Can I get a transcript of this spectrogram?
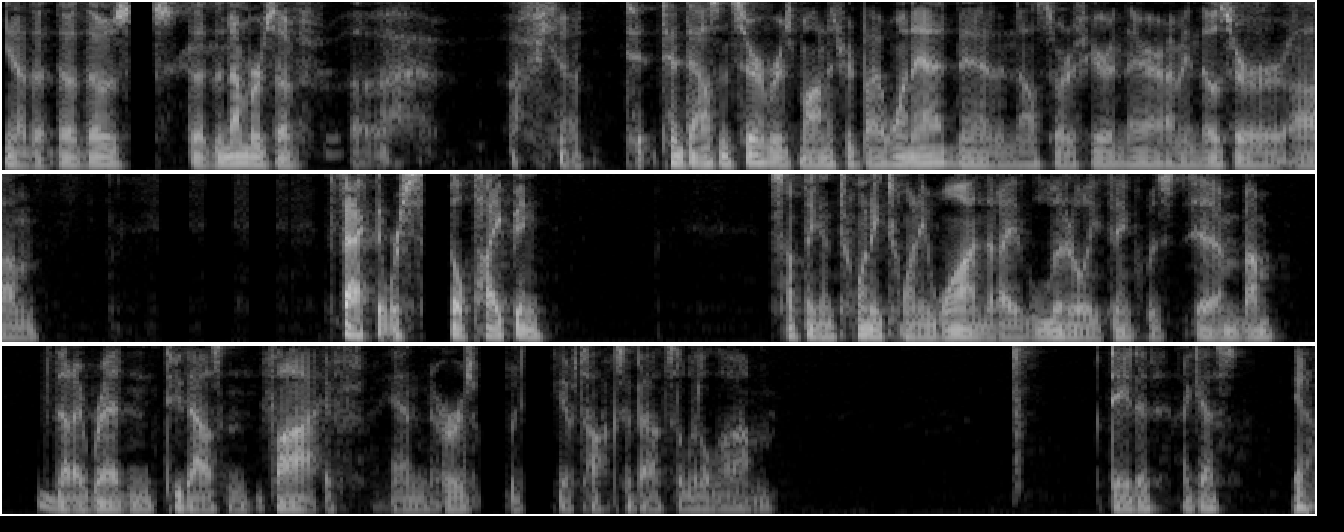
You know, the, the those the, the numbers of, uh, of you know t- ten thousand servers monitored by one admin and all sort of here and there. I mean, those are um, the fact that we're still typing something in 2021 that I literally think was um, um, that I read in 2005, and Urs would give talks about. It's a little um, dated, I guess. Yeah.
